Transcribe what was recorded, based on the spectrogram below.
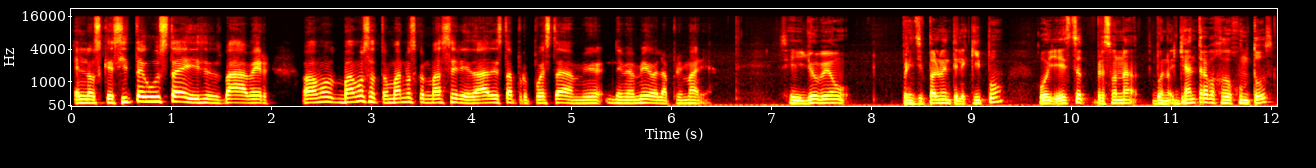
en los que sí te gusta y dices, va, a ver, vamos, vamos a tomarnos con más seriedad esta propuesta de mi, de mi amigo de la primaria? Sí, yo veo principalmente el equipo. Oye, esta persona, bueno, ya han trabajado juntos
